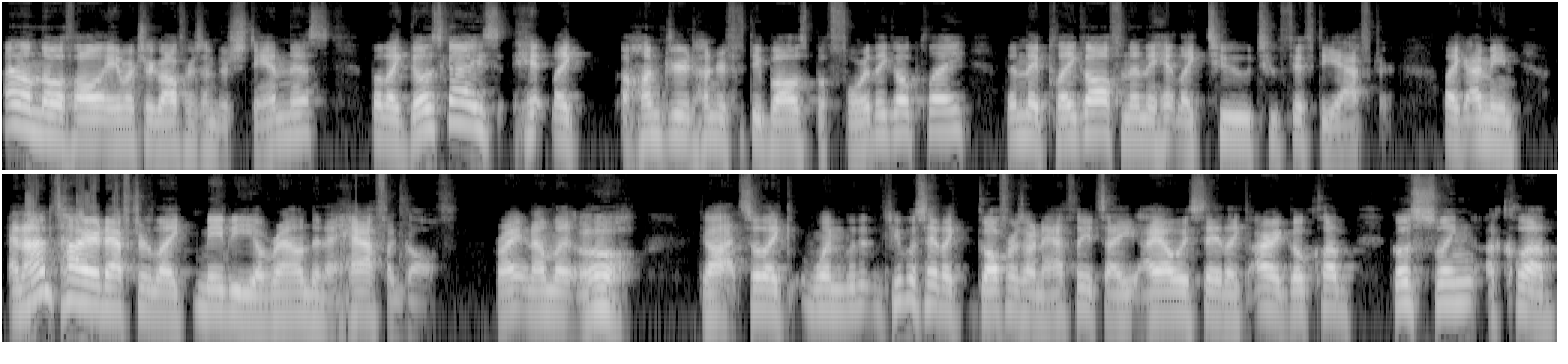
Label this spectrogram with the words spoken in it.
I don't know if all amateur golfers understand this, but like those guys hit like 100 150 balls before they go play, then they play golf and then they hit like 2 250 after. Like I mean, and I'm tired after like maybe a round and a half of golf, right? And I'm like, "Oh, God. So like when people say like golfers aren't athletes, I, I always say like, all right, go club, go swing a club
